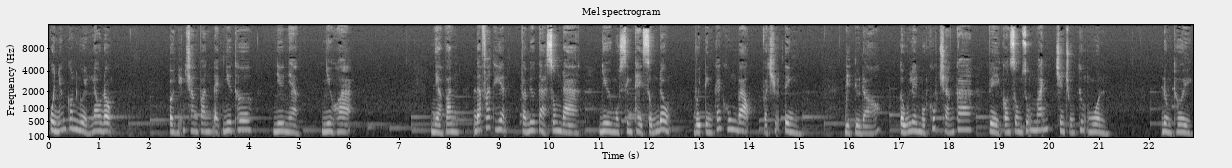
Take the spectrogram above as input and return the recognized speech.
của những con người lao động. Ở những trang văn đẹp như thơ, như nhạc, như họa. Nhà văn đã phát hiện và miêu tả sông đà như một sinh thể sống động với tính cách hung bạo và trữ tình. Để từ đó, tấu lên một khúc tráng ca về con sông dũng mãnh trên chốn thượng nguồn. Đồng thời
